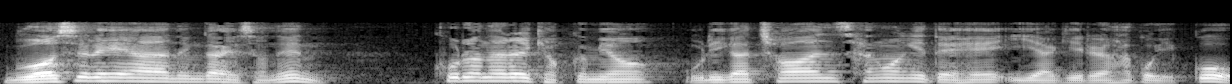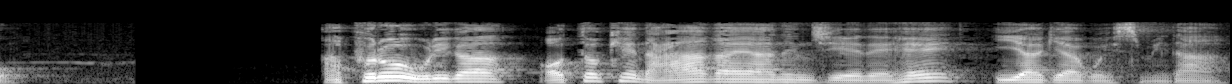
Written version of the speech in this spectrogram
무엇을 해야 하는가에서는 코로나를 겪으며 우리가 처한 상황에 대해 이야기를 하고 있고, 앞으로 우리가 어떻게 나아가야 하는지에 대해 이야기하고 있습니다.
